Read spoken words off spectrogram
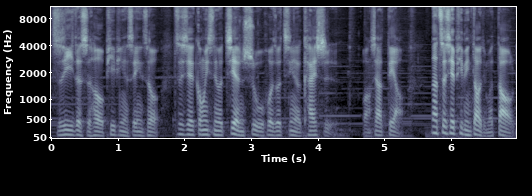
质疑的时候、批评的声音的时候，这些公益性的件数或者说金额开始往下掉。那这些批评到底有没有道理？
